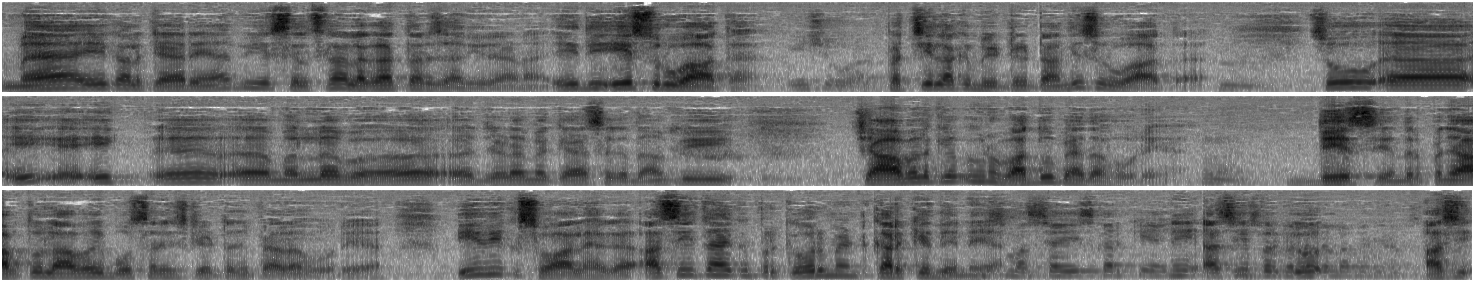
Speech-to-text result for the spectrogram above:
ਮੈਂ ਇਹ ਗੱਲ ਕਹਿ ਰਿਹਾ ਵੀ ਇਹ ਸਿਲਸਿਲਾ ਲਗਾਤਾਰ ਜਾਰੀ ਰਹਿਣਾ। ਇਹਦੀ ਇਹ ਸ਼ੁਰੂਆਤ ਹੈ। ਇਹ ਸ਼ੁਰੂਆਤ। 25 ਲੱਖ ਮੀਟ੍ਰਿਕ ਟਨ ਦੀ ਸ਼ੁਰੂਆਤ ਹੈ। ਸੋ ਇਹ ਇੱਕ ਮਤਲਬ ਜਿਹੜਾ ਮੈਂ ਕਹਿ ਸਕਦਾ ਵੀ ਚਾਵਲ ਕਿਉਂਕਿ ਹੁਣ ਵਾਧੂ ਪੈਦਾ ਹੋ ਰਿਹਾ ਦੇਸ਼ ਦੇ ਅੰਦਰ ਪੰਜਾਬ ਤੋਂ ਇਲਾਵਾ ਵੀ ਬਹੁਤ ਸਾਰੀਆਂ ਸਟੇਟਾਂ 'ਚ ਪੈਦਾ ਹੋ ਰਿਹਾ ਇਹ ਵੀ ਇੱਕ ਸਵਾਲ ਹੈਗਾ। ਅਸੀਂ ਤਾਂ ਇੱਕ ਪ੍ਰੋਕਿਉਰਮੈਂਟ ਕਰਕੇ ਦੇਨੇ ਆ ਸਮੱਸਿਆ ਇਸ ਕਰਕੇ ਨਹੀਂ ਅਸੀਂ procure- ਅਸੀਂ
